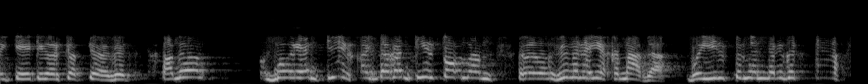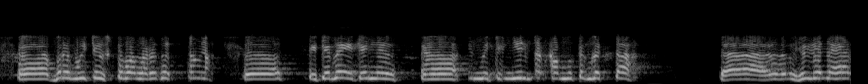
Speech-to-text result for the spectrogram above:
ite ite bu en tir kaydagan tir yakınada. Bu gıtta bir bu tüstüvaları gıtta. Ite be ite mitin yılda kamutun gıtta. Hüzele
